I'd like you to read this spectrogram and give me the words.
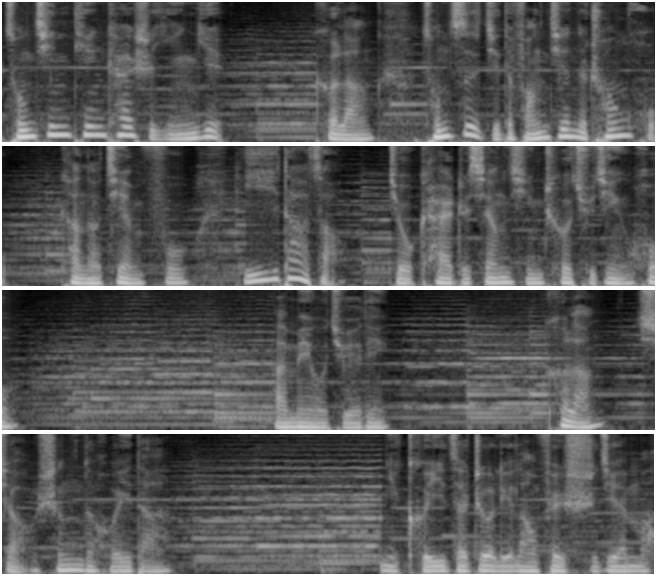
从今天开始营业。”克朗从自己的房间的窗户看到剑夫一大早就开着箱型车去进货，还没有决定。克朗小声的回答：“你可以在这里浪费时间吗？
